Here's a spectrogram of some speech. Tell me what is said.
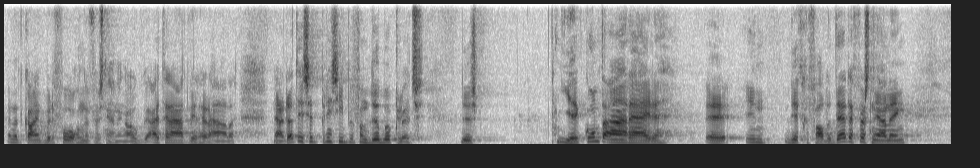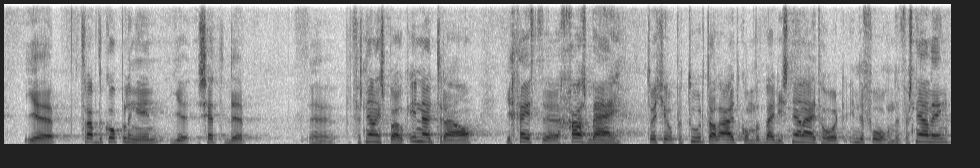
En dat kan ik bij de volgende versnelling ook uiteraard weer herhalen. Nou, dat is het principe van dubbelkluts. Dus je komt aanrijden, uh, in dit geval de derde versnelling. Je trapt de koppeling in, je zet de uh, versnellingspook in neutraal, je geeft gas bij tot je op het toertal uitkomt wat bij die snelheid hoort in de volgende versnelling.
